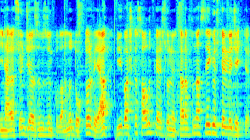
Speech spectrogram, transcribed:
İnhalasyon cihazınızın kullanımı doktor veya bir başka sağlık personeli tarafından size gösterilecektir.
